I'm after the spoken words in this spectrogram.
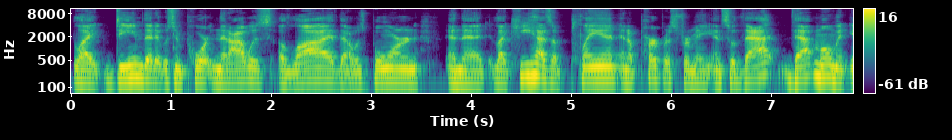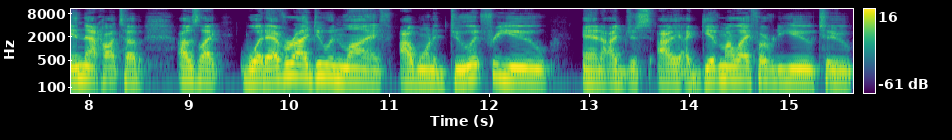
like deemed that it was important that I was alive, that I was born, and that like he has a plan and a purpose for me. And so that that moment in that hot tub, I was like, whatever I do in life, I want to do it for you. And I just I, I give my life over to you to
